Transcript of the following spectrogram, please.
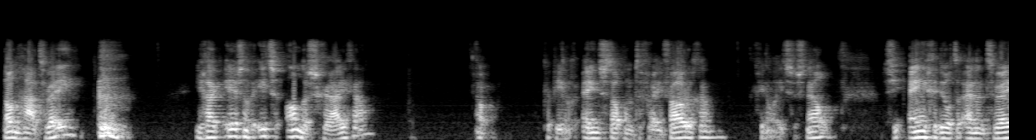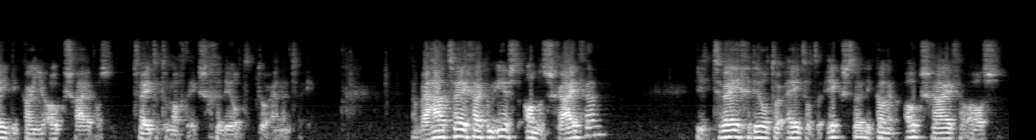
Dan h2. Hier ga ik eerst nog iets anders schrijven. Oh, ik heb hier nog één stap om te vereenvoudigen. Ik ging al iets te snel. Dus die 1 gedeelte ln2, die kan je ook schrijven als 2 tot de macht x gedeeld door ln2. Nou, bij h2 ga ik hem eerst anders schrijven. Die 2 gedeeld door e tot de x'te, die kan ik ook schrijven als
